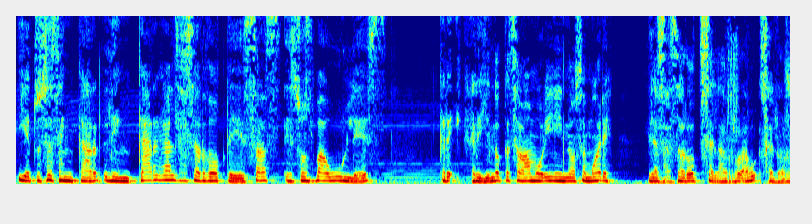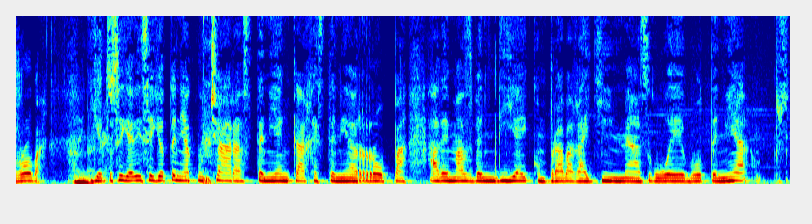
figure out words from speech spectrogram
y entonces le encarga al sacerdote esas, esos baúles, creyendo que se va a morir y no se muere. Y el sacerdote se, las se los roba. Y entonces ella dice, yo tenía cucharas, tenía encajes, tenía ropa, además vendía y compraba gallinas, huevo, tenía... Pues,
